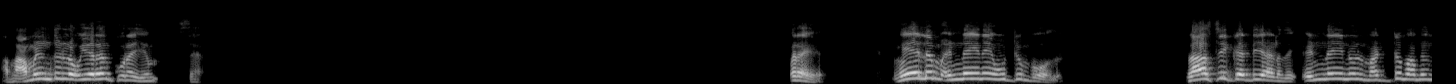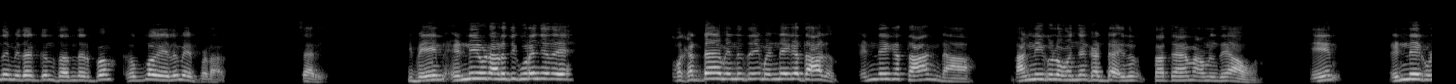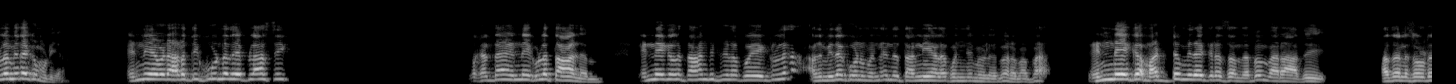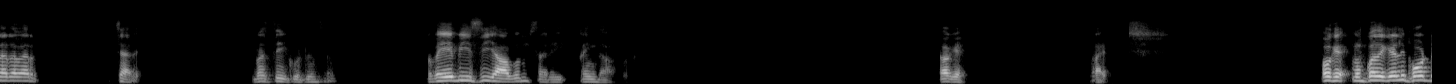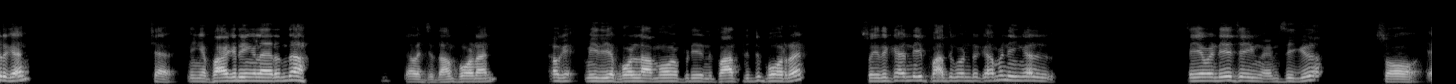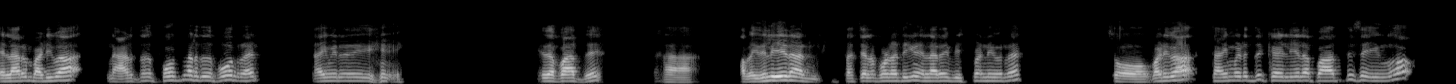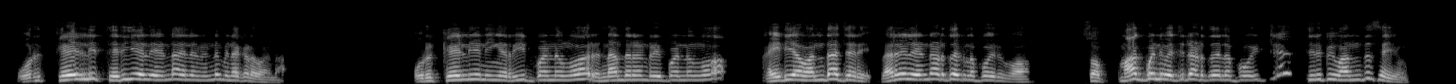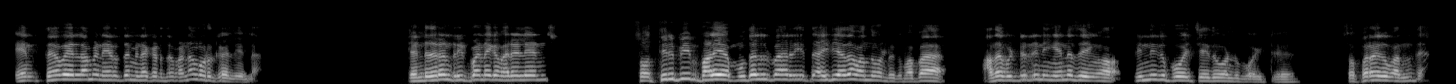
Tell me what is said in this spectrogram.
அப்ப அமிழ்ந்துள்ள உயரம் குறையும் சார். பிறகு மேலும் எண்ணெயினை ஊற்றும் போது பிளாஸ்டிக் கட்டியானது எண்ணெயினுள் மட்டும் அமிழ்ந்து மிதக்கும் சந்தர்ப்பம் எவ்வகையிலும் ஏற்படாது. சரி. இப்ப எண்ணெயோட அடர்த்தி குறைஞ்சது. அப்ப கட்டாயம் என்ன செய்யும்? எண்ணெய்க தாழும். எண்ணெய்க தாண்டா தண்ணிக்குள்ள கொஞ்சம் கட்ட இது கட்டாயம் அமிழ்ந்தே ஆகும். ஏன்? எண்ணெய்க்குள்ள மிதக்க முடியாது எண்ணெயை விட அடர்த்தி கூடினதே பிளாஸ்டிக் கரெக்டா எண்ணெய்க்குள்ள தாளம். எண்ணெய்களை தாண்டி கீழே போய்க்குள்ள அது மிதக்கணும் இந்த தண்ணியால கொஞ்சம் வரும் அப்ப எண்ணெய்க மட்டும் மிதக்கிற சந்தர்ப்பம் வராது. அதான சொல்றாரு அவர்? சரி. பஸ் கூட்டும் சார் அப்ப ஏபிசி ஆகும் சரி. ஐந்தாவது. ஓகே ரைட் ஓகே முப்பது கேள்வி போட்டிருக்கேன். சரி நீங்க பாக்குறீங்களா இருந்தா? தான் போனேன். ஓகே மீதியை போடலாமோ. அப்படின்னு பார்த்துட்டு போடுறேன். ஸோ இதுக்காண்டி பார்த்து கொண்டிருக்காம நீங்கள் செய்ய வேண்டியது செய்யுங்க எம்சிக்கு ஸோ எல்லாரும் வடிவா நான் அடுத்தது போட்டு அடுத்தது போடுறேன். டைம் இதை பார்த்து. அப்போ இதுலயே நான் பிரச்சனை போடாட்டிங்க எல்லாரையும் விஷ் பண்ணி விடுறேன். ஸோ வடிவா டைம் எடுத்து கேள்வியில பார்த்து செய்யுங்க. ஒரு கேள்வி தெரியலைன்னா இதுல நின்று மினக்கிட வேண்டாம். ஒரு கேள்வியை நீங்க ரீட் பண்ணுங்க ரெண்டாம் தரம் ரீட் பண்ணுங்க ஐடியா வந்தா சரி. வரையில என்ன அடுத்ததுக்குள்ள போயிருங்க. ஸோ மார்க் பண்ணி வச்சுட்டு அடுத்ததுல போயிட்டு திருப்பி வந்து செய்யும். என் தேவையில்லாம நேரத்தை மினக்கெடுத்த வேணாம் ஒரு கேள்வி இல்லை. ரெண்டு தரம் ரீட் பண்ணிக்க வரையிலேன்னு ஸோ திருப்பியும் பழைய முதல் மாதிரி ஐடியா தான் வந்து கொண்டிருக்கும். அப்ப அதை விட்டுட்டு நீங்க என்ன செய்யுங்க பின்னுக்கு போய் செய்து கொண்டு போயிட்டு ஸோ பிறகு வந்து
